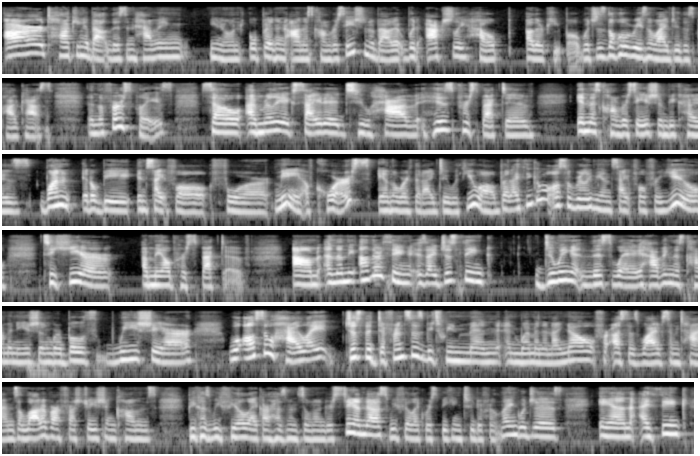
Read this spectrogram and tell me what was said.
our talking about this and having, you know, an open and honest conversation about it would actually help other people, which is the whole reason why I do this podcast in the first place. So I'm really excited to have his perspective in this conversation because one, it'll be insightful for me, of course, and the work that I do with you all, but I think it will also really be insightful for you to hear a male perspective. Um, and then the other thing is, I just think doing it this way, having this combination where both we share, will also highlight just the differences between men and women. And I know for us as wives, sometimes a lot of our frustration comes because we feel like our husbands don't understand us, we feel like we're speaking two different languages. And I think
